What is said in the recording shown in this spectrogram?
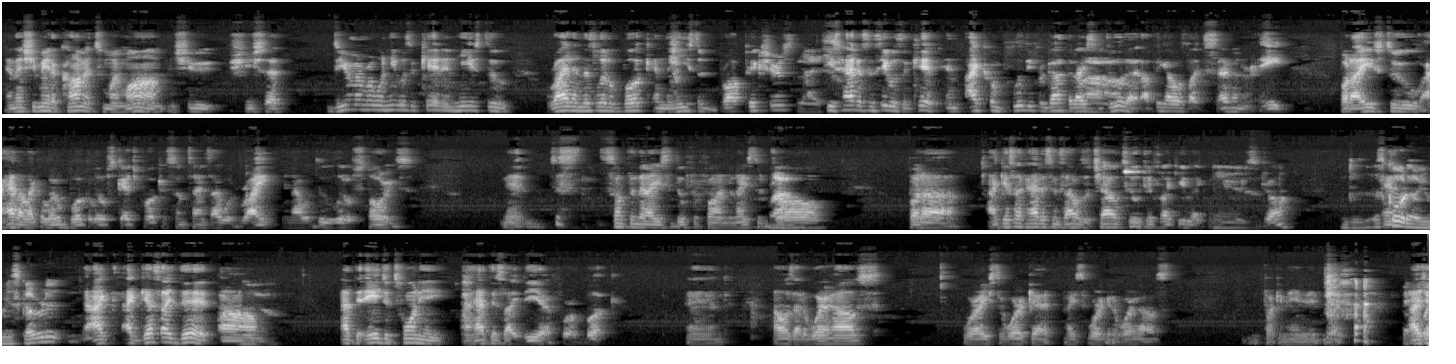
And then she made a comment to my mom and she she said, Do you remember when he was a kid and he used to write in this little book and then he used to draw pictures? Nice. He's had it since he was a kid, and I completely forgot that I used to do that. I think I was like seven or eight, but I used to. I had a, like a little book, a little sketchbook, and sometimes I would write and I would do little stories. Yeah, just something that I used to do for fun, and I used to draw. But uh, I guess I've had it since I was a child too, just like you, like when you used to draw. It's Yeah. cool though. You rediscovered it. I I guess I did. Um, at the age of 20, I had this idea for a book. And I was at a warehouse where I used to work at. I used to work at a warehouse. Fucking hated it. But I.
